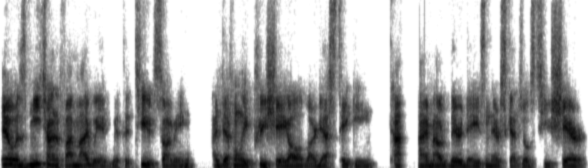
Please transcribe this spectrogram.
it was me trying to find my way with it too. So I mean, I definitely appreciate all of our guests taking time out of their days and their schedules to share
